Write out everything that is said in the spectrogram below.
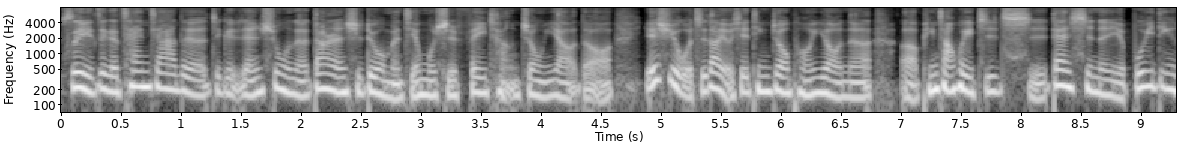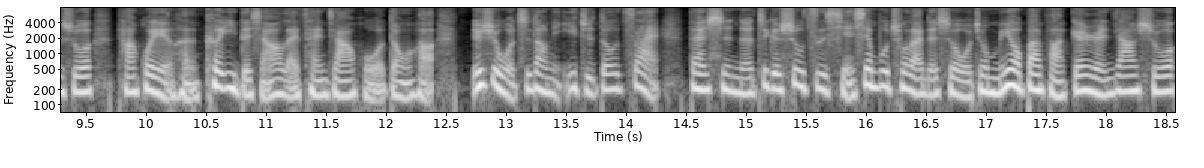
所以这个参加的这个人数呢，当然是对我们节目是非常重要的哦。也许我知道有些听众朋友呢，呃，平常会支，但是呢，也不一定说他会很刻意的想要来参加活动哈。也许我知道你一直都在，但是呢，这个数字显现不出来的时候，我就没有办法跟人家说，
